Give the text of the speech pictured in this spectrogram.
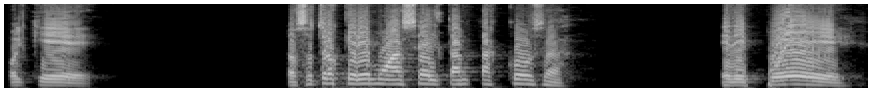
Porque nosotros queremos hacer tantas cosas y después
